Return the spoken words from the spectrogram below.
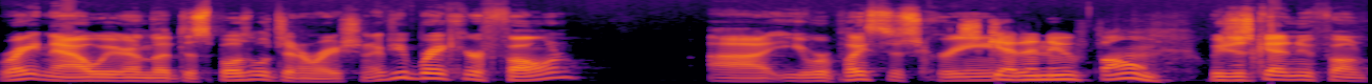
Right now, we are in the disposable generation. If you break your phone, uh, you replace the screen. Just get a new phone. We just get a new phone.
